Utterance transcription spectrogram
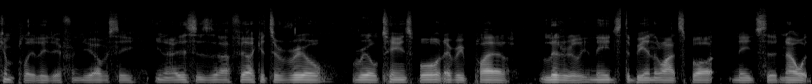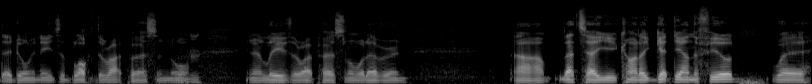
completely different. You obviously, you know, this is uh, I feel like it's a real real team sport. Every player literally needs to be in the right spot, needs to know what they're doing, needs to block the right person or Mhm. you know leave the right person or whatever, and um, that's how you kind of get down the field. Where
